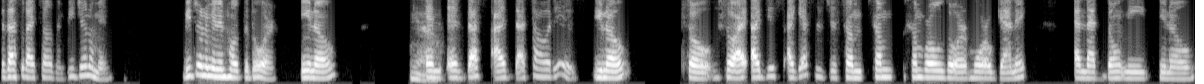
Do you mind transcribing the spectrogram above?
Because that's what I tell them. Be gentlemen. Be gentlemen and hold the door, you know? yeah. and and that's i that's how it is you know so so i i just i guess it's just some some some roles are more organic and that don't need you know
